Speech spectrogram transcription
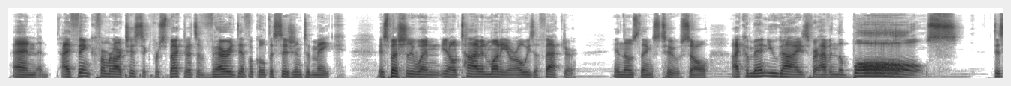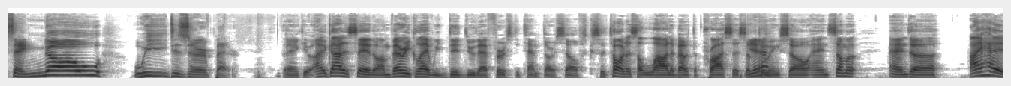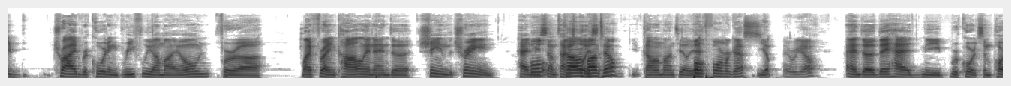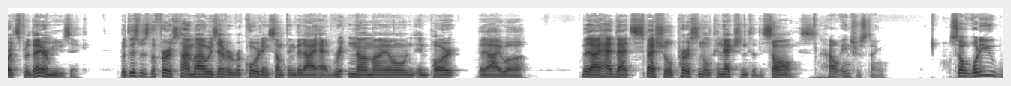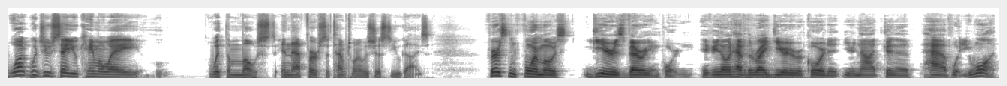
and I think from an artistic perspective, it's a very difficult decision to make, especially when you know time and money are always a factor in those things too. So I commend you guys for having the balls to say no, we deserve better. Thank you. I gotta say though, I'm very glad we did do that first attempt ourselves because it taught us a lot about the process of Yeah. doing so. And some, of- and uh, I had tried recording briefly on my own for uh, my friend Colin and uh, Shane the Train had me Both- sometimes. Colin Montel, Colin Montiel, yeah. both former guests. Yep. There we go. and uh, they had me record some parts for their music. But this was the first time I was ever recording something that I had written on my own in part that I uh that I had that special personal connection to the songs. How interesting. So what do you what would you say you came away with the most in that first attempt when it was just you guys? First and foremost, gear is very important. If you don't have the right gear to record it, you're not going to have what you want.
